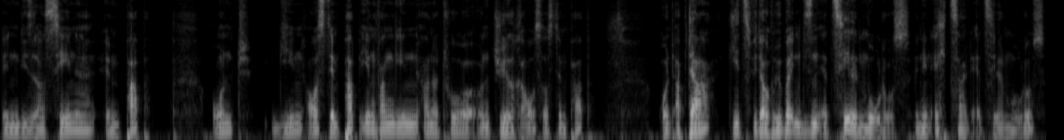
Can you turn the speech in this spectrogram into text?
in dieser Szene im Pub und gehen aus dem Pub. Irgendwann gehen Anatur und Jill raus aus dem Pub. Und ab da geht es wieder rüber in diesen Erzählmodus, in den Echtzeit-Erzählmodus.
